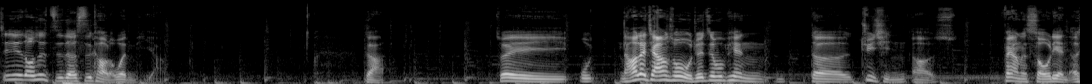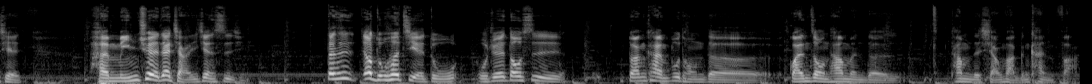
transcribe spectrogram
这些都是值得思考的问题啊，对啊，所以我然后再加上说，我觉得这部片的剧情呃非常的收敛，而且很明确的在讲一件事情。但是要如何解读，我觉得都是端看不同的观众他们的他们的想法跟看法。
